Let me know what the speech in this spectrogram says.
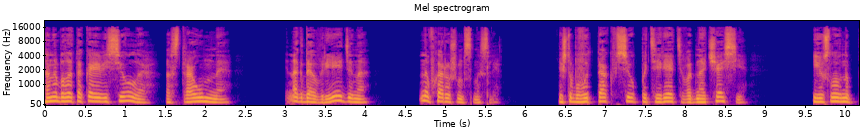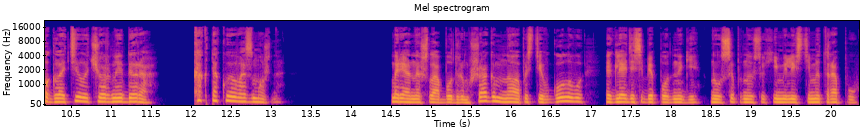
Она была такая веселая, остроумная, иногда вредина, но в хорошем смысле. И чтобы вот так все потерять в одночасье, ее словно поглотила черная дыра. Как такое возможно? Марианна шла бодрым шагом, но опустив голову и глядя себе под ноги на усыпанную сухими листьями тропу.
